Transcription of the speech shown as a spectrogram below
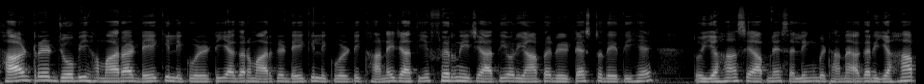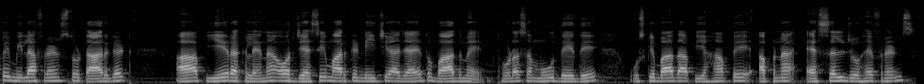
थर्ड ट्रेड जो भी हमारा डे की लिक्विडिटी अगर मार्केट डे की लिक्विडिटी खाने जाती है, फिर नीचे आती है और यहाँ पे रिटेस्ट देती है तो यहाँ से आपने सेलिंग बिठाना है। अगर यहाँ पे मिला फ्रेंड्स तो टारगेट आप ये रख लेना और जैसे ही मार्केट नीचे आ जाए तो बाद में थोड़ा सा मुँह दे दे। उसके बाद आप यहाँ पे अपना एसएल जो है फ्रेंड्स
